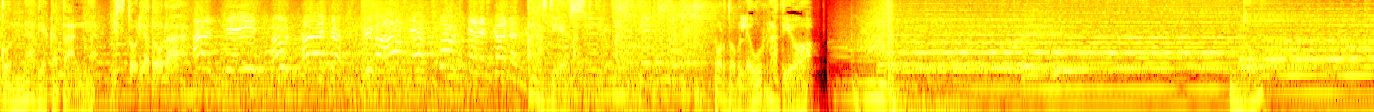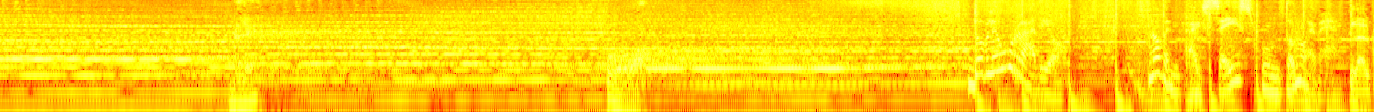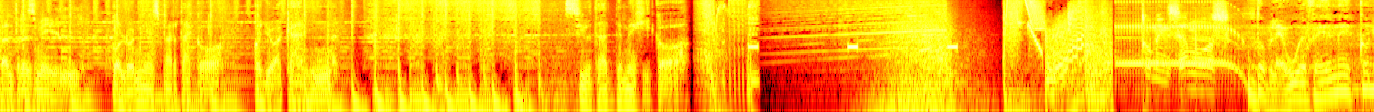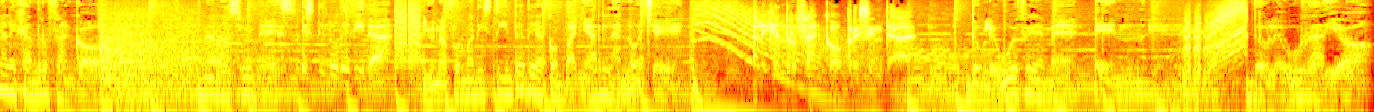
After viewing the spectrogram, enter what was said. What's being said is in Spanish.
con Nadia Catán, historiadora. A las 10. Por W Radio. 96.9. Lalpan 3000, Colonia Espartaco, Coyoacán. Ciudad de México. Comenzamos WFM con Alejandro Franco. Narraciones, estilo de vida y una forma distinta de acompañar la noche. Alejandro Franco presenta WFM en W Radio.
